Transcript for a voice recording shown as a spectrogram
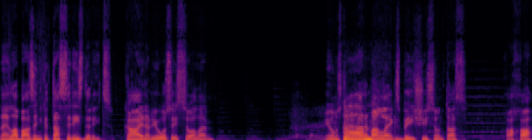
Nē, labā ziņa, ka tas ir izdarīts. Kā ir ar jūsu izsolēm? Jums tur Um. arī, man liekas, bija šis un tas. Haha,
